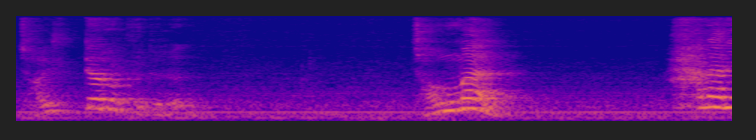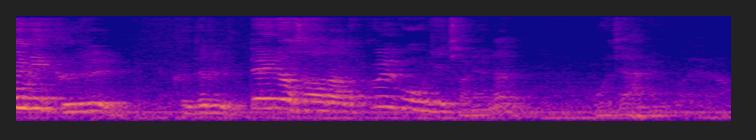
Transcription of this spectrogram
절대로 그들은 정말 하나님이 그를 그들을 때려서라도 끌고 오기 전에는 오지 않을 거예요.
